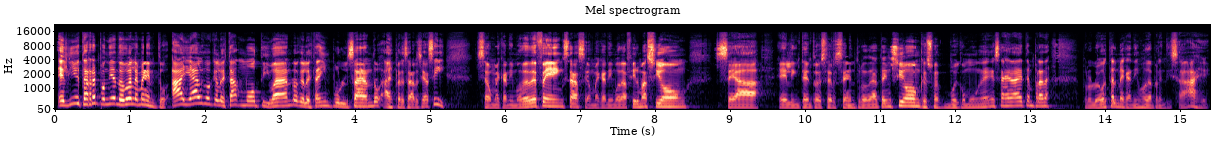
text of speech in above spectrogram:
el niño está respondiendo a dos elementos. Hay algo que lo está motivando, que lo está impulsando a expresarse así. Sea un mecanismo de defensa, sea un mecanismo de afirmación, sea el intento de ser centro de atención, que eso es muy común en esas edades tempranas. Pero luego está el mecanismo de aprendizaje.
